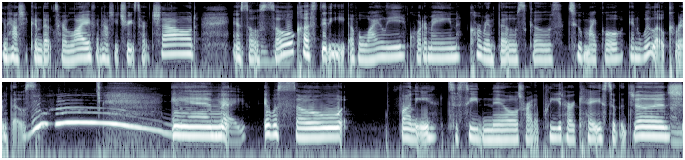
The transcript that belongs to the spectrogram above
and how she conducts her life and how she treats her child. And so, mm-hmm. sole custody of Wiley Quartermaine Corinthos goes to Michael and Willow Corinthos. Woohoo! And Yay. it was so funny to see Nelle try to plead her case to the judge,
